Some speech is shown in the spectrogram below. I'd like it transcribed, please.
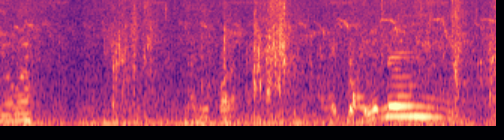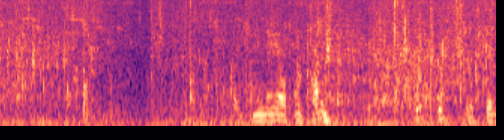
เยอะเว้ย อันนี้พอละไปปล่อยนิดนึงไป ทำแนวสำคัญเดี๋ยวเต้น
